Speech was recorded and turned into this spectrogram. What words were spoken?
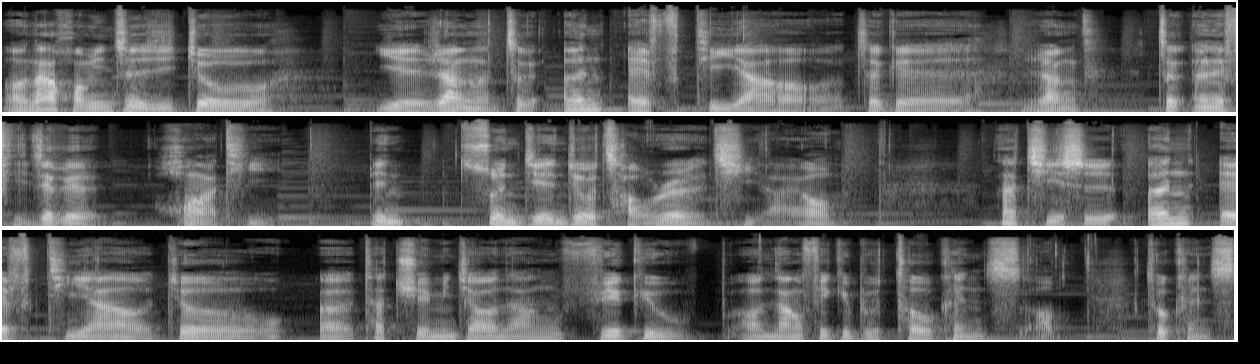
哦，那黄明志就也让这个 NFT 啊，哦，这个让。这个 NFT 这个话题便瞬间就炒热了起来哦。那其实 NFT 啊，就呃，它全名叫 Non-Fungible 哦，Non-Fungible Tokens 哦，Tokens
